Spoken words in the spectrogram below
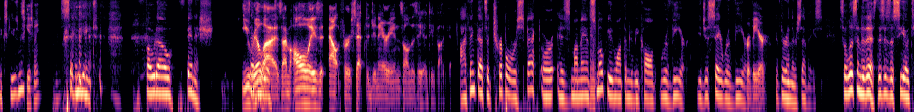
Excuse me. Excuse me. Seventy eight. Photo finish you realize I'm always out for septuagenarians on the COT podcast. I think that's a triple respect, or as my man Smokey would want them to be called, revere. You just say revere. Revere. If they're in their 70s. So listen to this. This is a COT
